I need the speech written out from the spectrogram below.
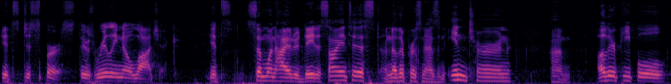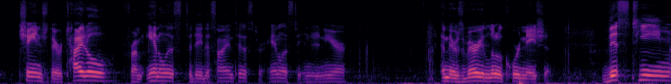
It's dispersed. There's really no logic. It's someone hired a data scientist, another person has an intern, um, other people change their title from analyst to data scientist or analyst to engineer, and there's very little coordination. This team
